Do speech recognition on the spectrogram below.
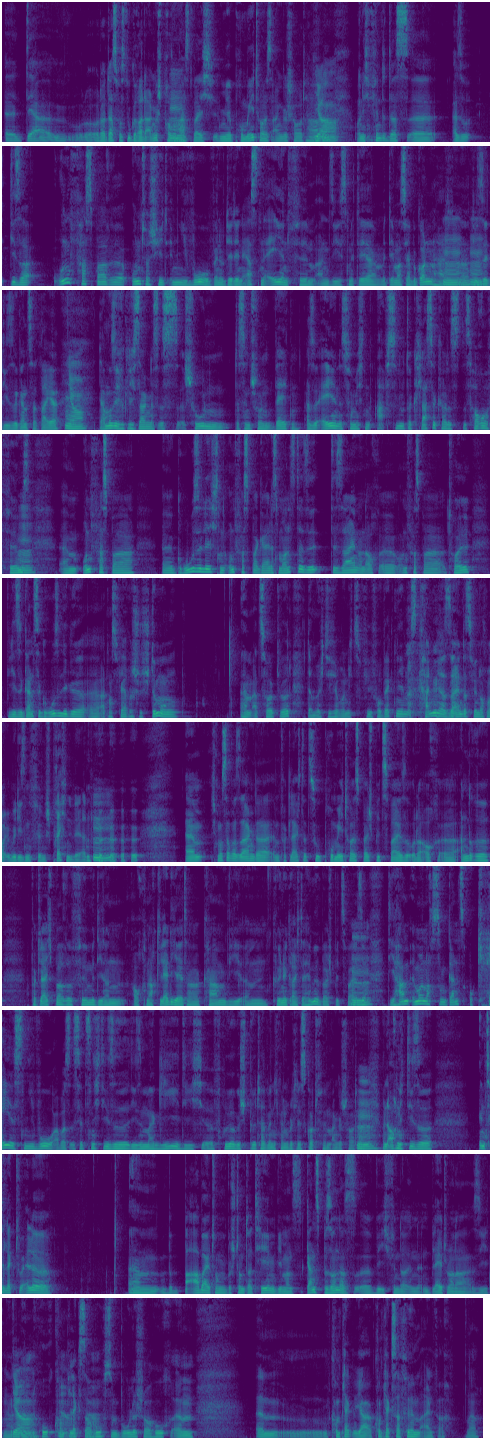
der oder, das, was du gerade angesprochen mhm. hast, weil ich mir Prometheus angeschaut habe. Ja. Und ich finde, dass äh, also dieser unfassbare Unterschied im Niveau, wenn du dir den ersten Alien-Film ansiehst, mit der, mit dem es ja begonnen hat, mhm. ne? diese, diese ganze Reihe. Ja. Da muss ich wirklich sagen, das ist schon, das sind schon Welten. Also Alien ist für mich ein absoluter Klassiker des, des Horrorfilms, mhm. ähm, unfassbar äh, gruselig, ein unfassbar geiles Monster-Design und auch äh, unfassbar toll, wie diese ganze gruselige äh, atmosphärische Stimmung ähm, erzeugt wird. Da möchte ich aber nicht zu viel vorwegnehmen. Es kann ja sein, dass wir nochmal über diesen Film sprechen werden. Mhm. Ähm, ich muss aber sagen, da im Vergleich dazu Prometheus beispielsweise oder auch äh, andere vergleichbare Filme, die dann auch nach Gladiator kamen, wie ähm, Königreich der Himmel beispielsweise, mhm. die haben immer noch so ein ganz okayes Niveau, aber es ist jetzt nicht diese, diese Magie, die ich äh, früher gespürt habe, wenn ich mir einen Ridley Scott-Film angeschaut habe. Mhm. Und auch nicht diese intellektuelle ähm, Bearbeitung bestimmter Themen, wie man es ganz besonders, äh, wie ich finde, in, in Blade Runner sieht. Ne? Ja. Ein hochkomplexer, ja, ja. hochsymbolischer, hoch ähm, ähm, komplex, ja, komplexer Film einfach. Ne?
